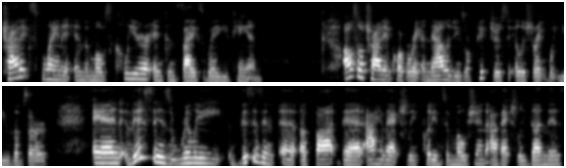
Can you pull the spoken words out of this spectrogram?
Try to explain it in the most clear and concise way you can. Also, try to incorporate analogies or pictures to illustrate what you've observed. And this is really, this is not a, a thought that I have actually put into motion. I've actually done this.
